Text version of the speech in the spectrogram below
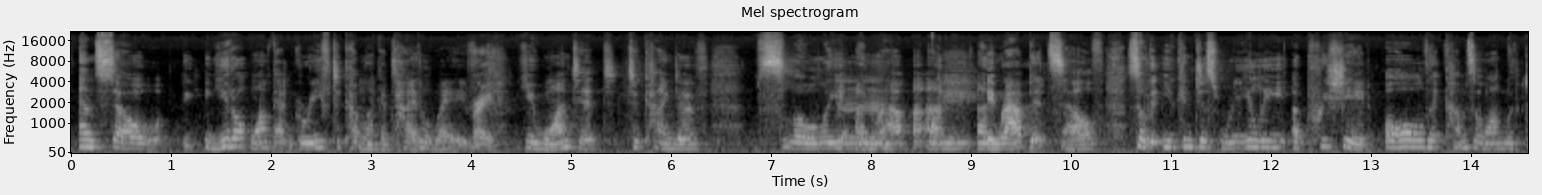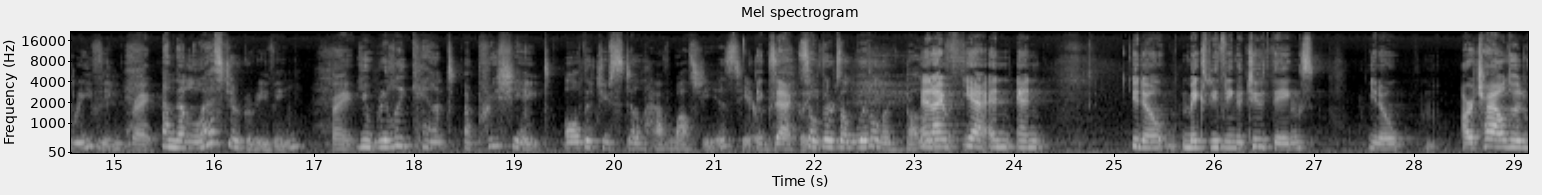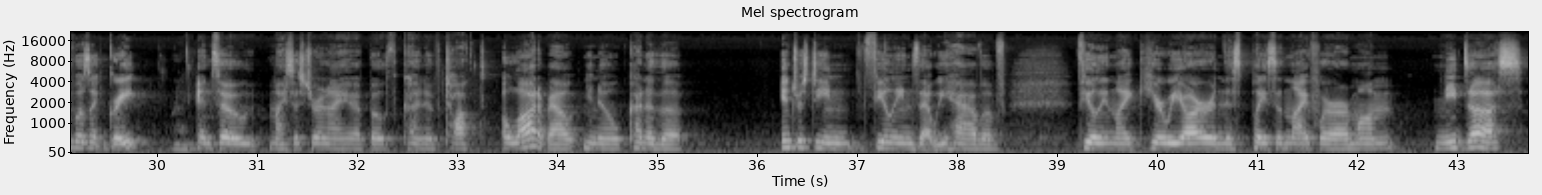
And so you don't want that grief to come like a tidal wave. Right. You want it to kind of slowly Mm-hmm. unwrap, un, unwrap itself so that you can just really appreciate all that comes along with grieving. Right. And unless you're grieving, right you really can't appreciate all that you still have while she is here. Exactly. So there's a little of both. and i'm yeah and and you know makes me think of two things you know our childhood wasn't great And so my sister and i have both kind of talked a lot about you know kind of the interesting feelings that we have of feeling like here we are in this place in life where our mom needs us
